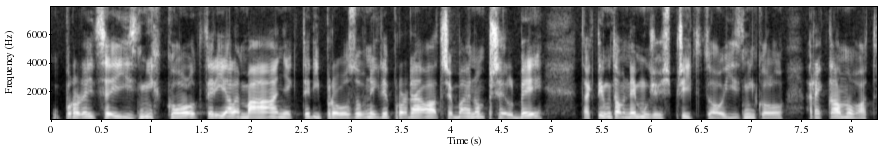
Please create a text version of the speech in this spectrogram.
u prodejce jízdních kol, který ale má některý provozovny, kde prodává třeba jenom přilby, tak ty mu tam nemůžeš přijít to jízdní kolo reklamovat.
